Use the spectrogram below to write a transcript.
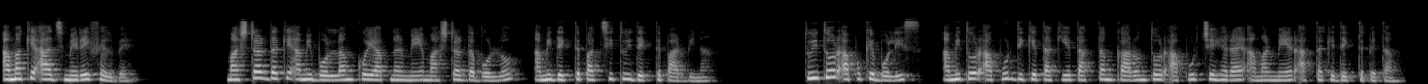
আমাকে আজ মেরেই ফেলবে। মাস্টারদাকে আমি বললাম, কই আপনার মেয়ে? মাস্টারদা বলল, আমি দেখতে পাচ্ছি, তুই দেখতে পারবি না। তুই তোর আপুকে বলিস, আমি তোর আপুর দিকে তাকিয়ে তাকতাম কারণ তোর আপুর চেহারায় আমার মেয়ের আত্মাকে দেখতে পেতাম।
